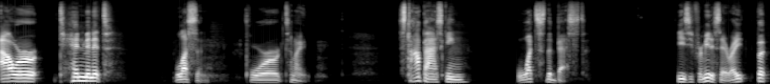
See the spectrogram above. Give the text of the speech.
Our 10 minute lesson for tonight. Stop asking, what's the best? Easy for me to say, right? But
